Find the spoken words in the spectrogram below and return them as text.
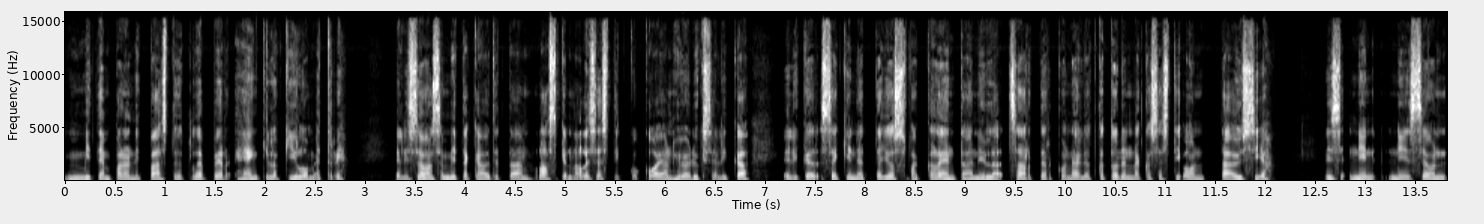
miten paljon niitä päästöjä tulee per henkilökilometri. Eli se on se, mitä käytetään laskennallisesti koko ajan hyödyksi. Eli, eli sekin, että jos vaikka lentää niillä charterkoneilla, jotka todennäköisesti on täysiä, niin, niin, niin se on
